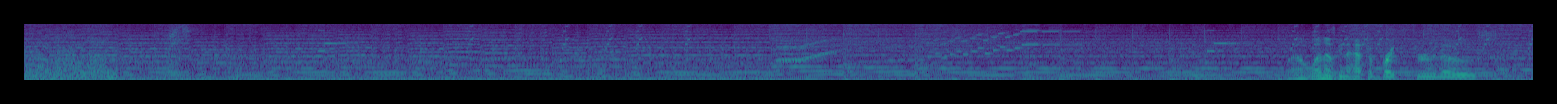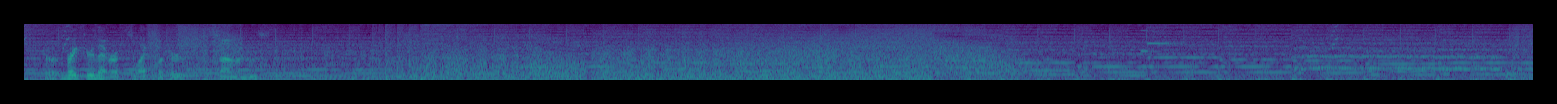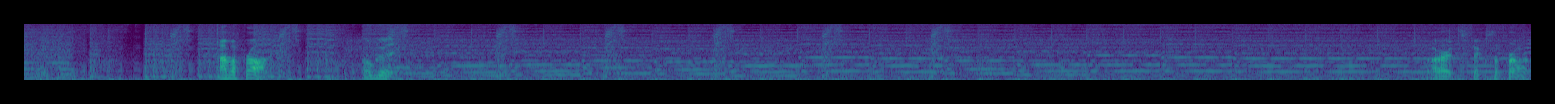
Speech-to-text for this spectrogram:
To have to break through those... break through that reflect with her summons. I'm a frog. Oh goody. Arts, fix the frog.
